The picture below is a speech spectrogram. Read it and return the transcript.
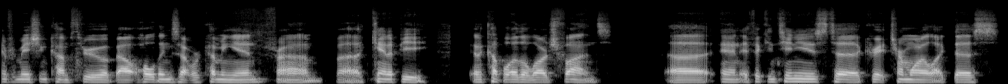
information come through about holdings that were coming in from uh, Canopy and a couple other large funds. Uh, and if it continues to create turmoil like this,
